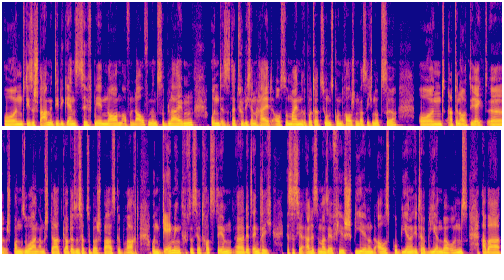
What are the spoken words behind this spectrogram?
Und diese Schwarmintelligenz hilft mir enorm, auf dem Laufenden zu bleiben. Und es ist natürlich dann halt auch so mein Reputationsgrundrauschen, was ich nutze. Und habe dann auch direkt äh, Sponsoren am Start gehabt. Also es hat super Spaß gebracht. Und Gaming trifft es ja trotzdem. Äh, letztendlich ist es ja alles immer sehr viel Spielen und Ausprobieren und Etablieren bei uns. Aber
